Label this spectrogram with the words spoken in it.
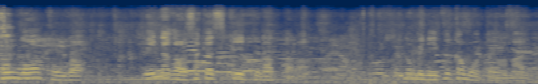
今後は今後みんながお酒好きってなったら飲みに行くかもってのはないの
